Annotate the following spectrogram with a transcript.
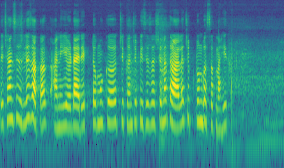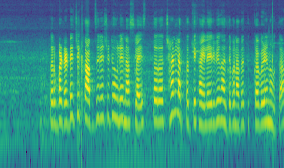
ते छान शिजले जातात आणि डायरेक्ट मग चिकनचे पीसेस असे ना तळाला चिकटून बसत नाहीत. तर बटाट्याचे काप जरी असे ठेवले ना स्लाईस तर छान लागतात ते खायला. एरवी घालते पण आता तितका वेळ नव्हता.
